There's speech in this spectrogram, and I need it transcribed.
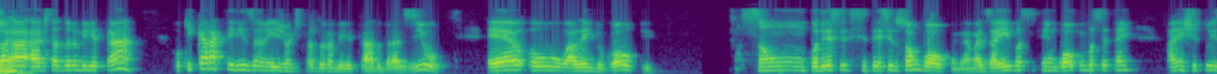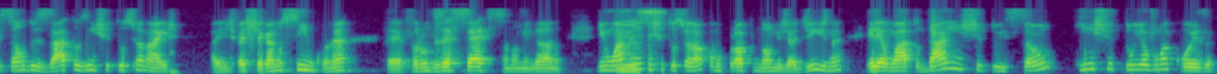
A, a ditadura militar o que caracteriza mesmo a ditadura militar do Brasil é, o, além do golpe, são poderia ter sido só um golpe, né? mas aí você tem um golpe e você tem a instituição dos atos institucionais. A gente vai chegar no 5, né? É, foram 17, se eu não me engano. E um ato Isso. institucional, como o próprio nome já diz, né? ele é um ato da instituição que institui alguma coisa.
